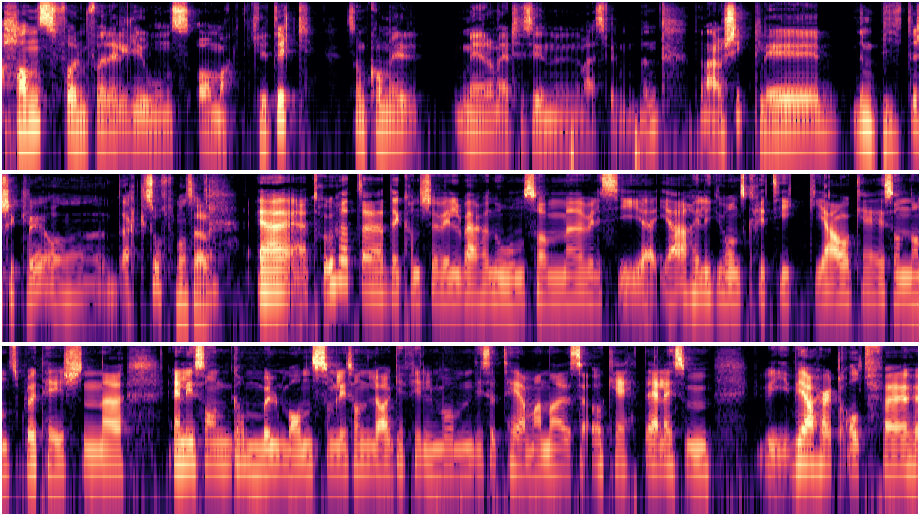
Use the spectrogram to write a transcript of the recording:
Hans form for religions- og maktkritikk, som kommer mer og mer til syne underveis i filmen, den, den, er jo skikkelig Den biter skikkelig, og det er ikke så ofte man ser det. Jeg, jeg, tror at eh, det kanskje vil være noen som eh, vil si ja, religionskritikk, ja, OK, sånn non-sploitation En litt sånn gammel mann som liksom lager film om disse temaene. Så OK, det er liksom vi, vi, har hørt alt før.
